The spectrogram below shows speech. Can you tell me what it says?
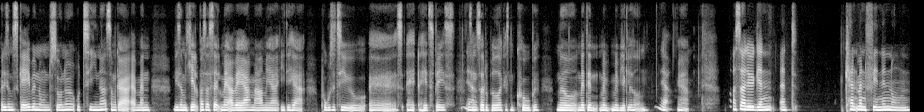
at ligesom skabe nogle sunde rutiner, som gør, at man ligesom hjælper sig selv med at være meget mere i det her positive øh, headspace, ja. sådan, så du bedre kan sådan cope med, med, den, med, med virkeligheden. Ja. ja. Og så er det jo igen, at kan man finde nogle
